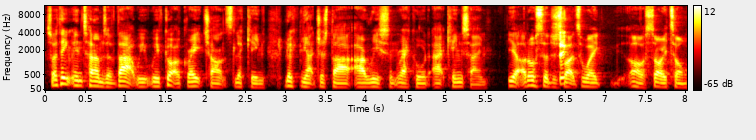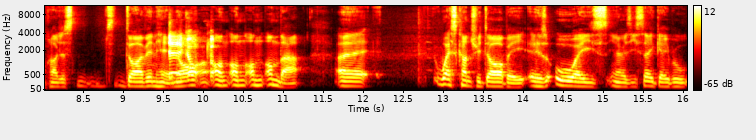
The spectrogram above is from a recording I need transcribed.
so I think in terms of that, we, we've got a great chance looking looking at just our, our recent record at Kingsholm. Yeah, I'd also just like to wait. Oh, sorry, Tom. Can I just dive in here Yeah, No, on, on. on on on that? Uh, West Country Derby is always, you know, as you say, Gabriel,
